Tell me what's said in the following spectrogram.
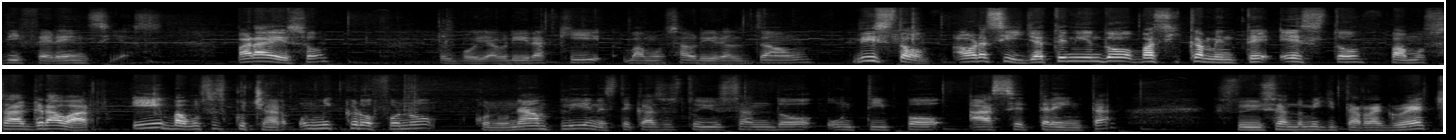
diferencias. Para eso, pues voy a abrir aquí, vamos a abrir el down. Listo, ahora sí, ya teniendo básicamente esto, vamos a grabar y vamos a escuchar un micrófono con un ampli. En este caso estoy usando un tipo AC30. Estoy usando mi guitarra Gretsch.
